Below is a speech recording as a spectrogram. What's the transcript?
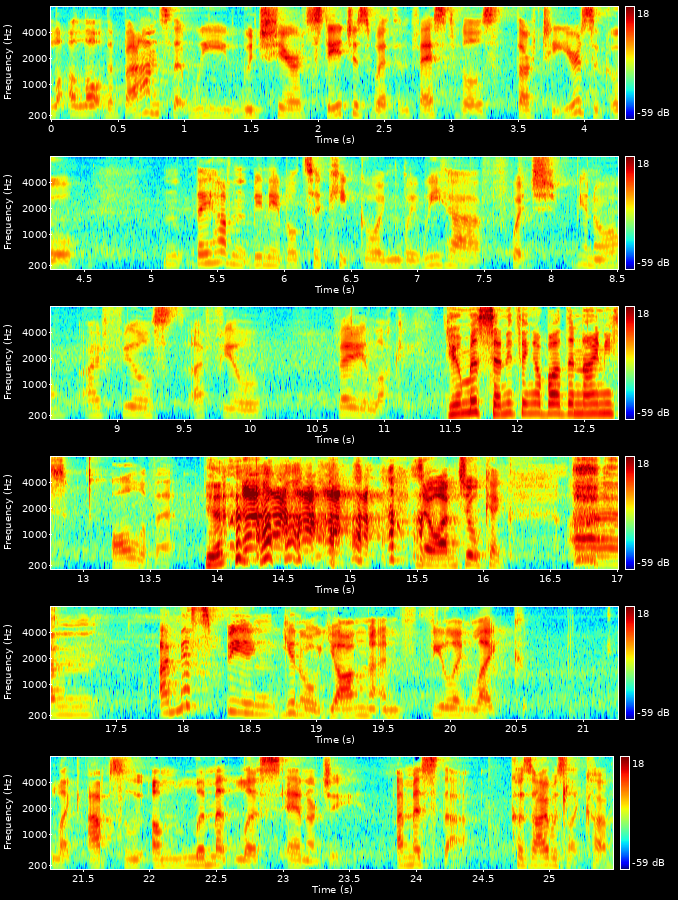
a lot of the bands that we would share stages with in festivals 30 years ago, they haven't been able to keep going the way we have, which, you know, I feel, I feel very lucky. Do you miss anything about the 90s? All of it. Yeah. no, I'm joking. Um, I miss being, you know, young and feeling like, like absolute unlimitless energy. I miss that because I was like a,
